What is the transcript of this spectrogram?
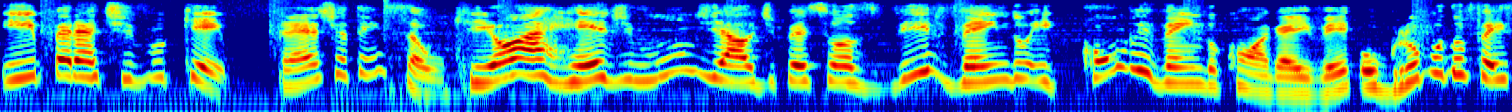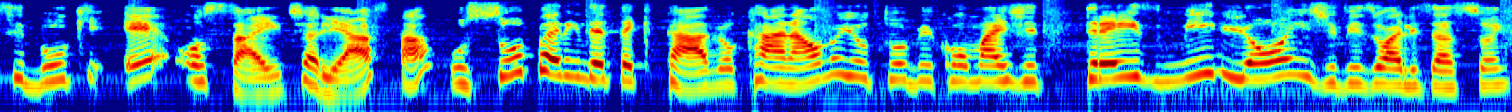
Hiperativo que preste atenção, criou a rede mundial de pessoas vivendo e convivendo com HIV, o grupo do Facebook e o site, aliás, tá? O Super Indetectável, canal no YouTube com mais de 3 milhões de visualizações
